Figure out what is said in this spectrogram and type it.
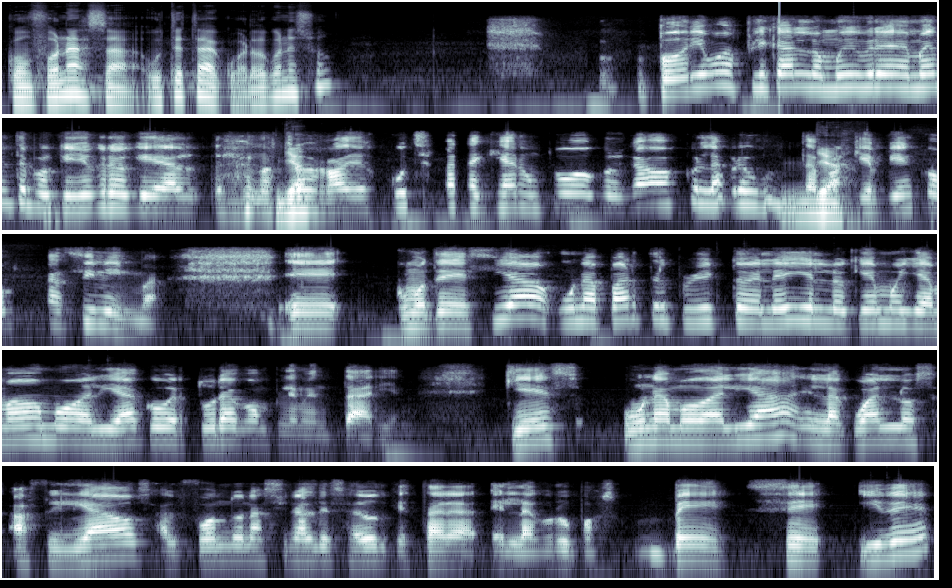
con FONASA. ¿Usted está de acuerdo con eso? Podríamos explicarlo muy brevemente porque yo creo que nuestros radioescuchas van a quedar un poco colgados con la pregunta, porque es bien compleja en sí misma. Eh, como te decía, una parte del proyecto de ley es lo que hemos llamado modalidad cobertura complementaria, que es una modalidad en la cual los afiliados al Fondo Nacional de Salud, que están en los grupos B, C y D,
